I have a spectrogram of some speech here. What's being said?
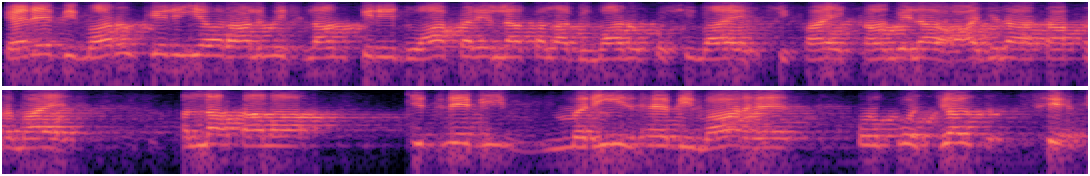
کہہ رہے بیماروں کے لیے اور عالم اسلام کے لیے دعا کرے اللہ تعالیٰ بیماروں کو شفائے شفائے کاملہ، عاجلہ عطا فرمائے۔ اللہ تعالیٰ جتنے بھی مریض ہیں، بیمار ہیں، ان کو جلد صحت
